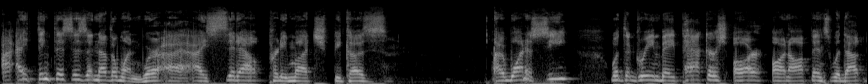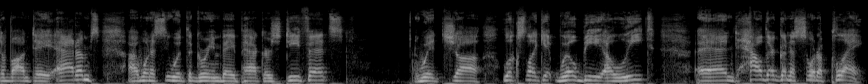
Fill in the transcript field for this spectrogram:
I, I, think this is another one where I, I sit out pretty much because I want to see what the Green Bay Packers are on offense without Davante Adams. I want to see what the Green Bay Packers defense which uh, looks like it will be elite, and how they're going to sort of play.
